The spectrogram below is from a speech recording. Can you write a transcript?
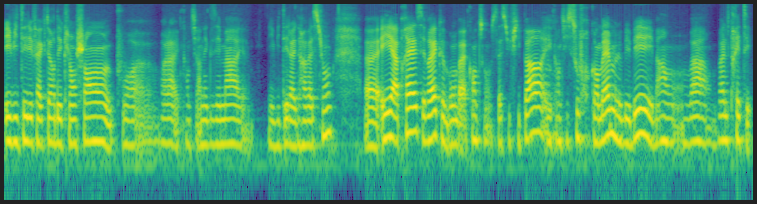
éviter les facteurs déclenchants pour voilà quand il y a un eczéma éviter l'aggravation. Euh, et après, c'est vrai que bon, bah, quand ça suffit pas et quand il souffre quand même, le bébé, eh ben, on, va, on va le traiter.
